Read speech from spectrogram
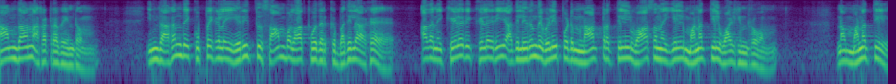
நாம் தான் அகற்ற வேண்டும். இந்த அகந்தை குப்பைகளை எரித்து சாம்பலாக்குவதற்கு பதிலாக அதனை கிளறி கிளறி அதிலிருந்து வெளிப்படும் நாற்றத்தில் வாசனையில் மனத்தில் வாழ்கின்றோம். நம் மனத்தில்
